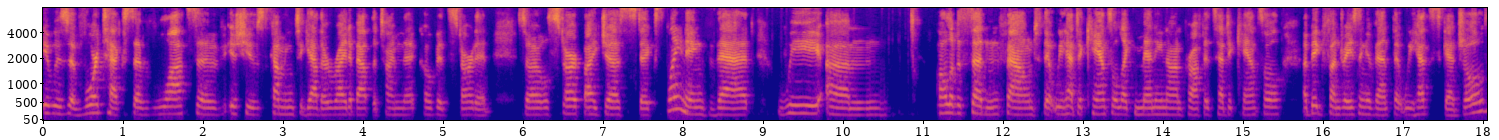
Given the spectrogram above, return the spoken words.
it was a vortex of lots of issues coming together right about the time that COVID started. So I will start by just explaining that we um, all of a sudden found that we had to cancel, like many nonprofits had to cancel a big fundraising event that we had scheduled.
